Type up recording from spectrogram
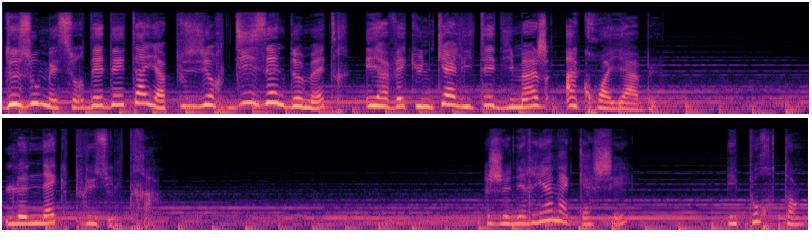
de zoomer sur des détails à plusieurs dizaines de mètres et avec une qualité d'image incroyable le nec plus ultra. Je n'ai rien à cacher, et pourtant,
